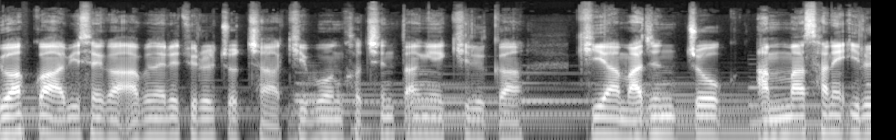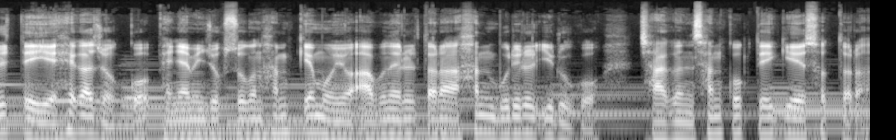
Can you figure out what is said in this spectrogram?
요압과 아비세가 아브넬의 뒤를 쫓아 기브온 거친 땅의 길가 기아 맞은 쪽 암마 산에 이를 때에 해가 졌고 베냐민 족속은 함께 모여 아브넬을 따라 한 무리를 이루고 작은 산 꼭대기에 섰더라.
